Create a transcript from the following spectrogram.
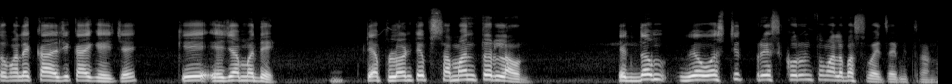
तुम्हाला एक काळजी काय घ्यायची आहे की ह्याच्यामध्ये टेपलॉन टेप समांतर लावून एकदम व्यवस्थित प्रेस करून तुम्हाला बसवायचं आहे मित्रांनो.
